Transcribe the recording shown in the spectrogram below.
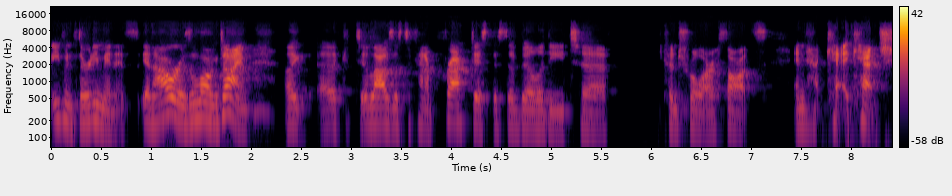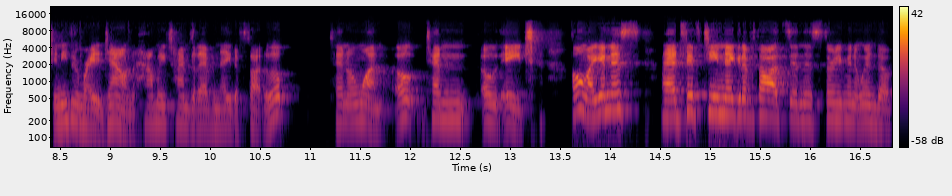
even 30 minutes, an hour is a long time. Like uh, it allows us to kind of practice this ability to control our thoughts and ha- catch and even write it down. How many times did I have a negative thought? Oh, 1001. Oh, 1008. Oh my goodness. I had 15 negative thoughts in this 30 minute window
